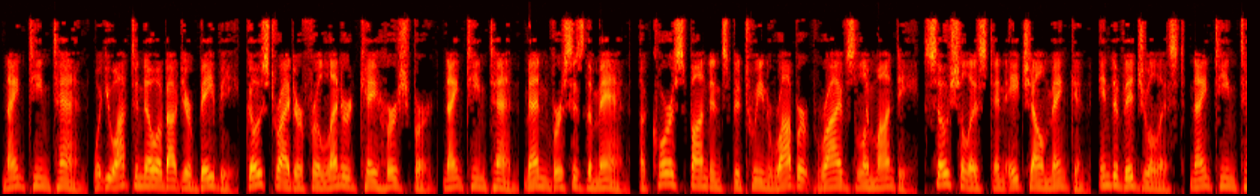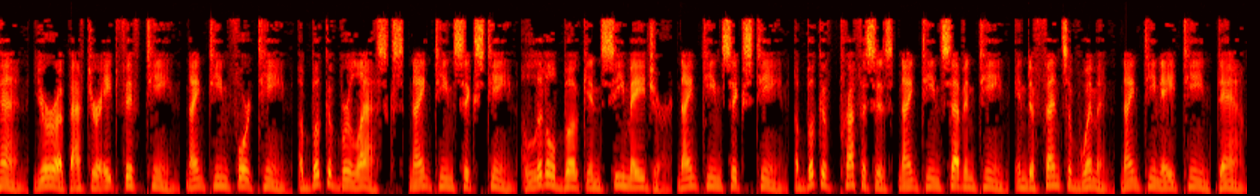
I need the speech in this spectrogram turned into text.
1910 What You Ought to Know About Your Baby ghostwriter for Leonard K. Hirschberg 1910 Men vs. the Man, a correspondence between Robert Rives La Monte, socialist and H. L. Mencken, individualist 1910 Europe after 815 1914 A Book of Burlesques 1916 A Little Book in C Major 1916 A Book of Prefaces 1917 in Defense of Women 1918 Damn.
